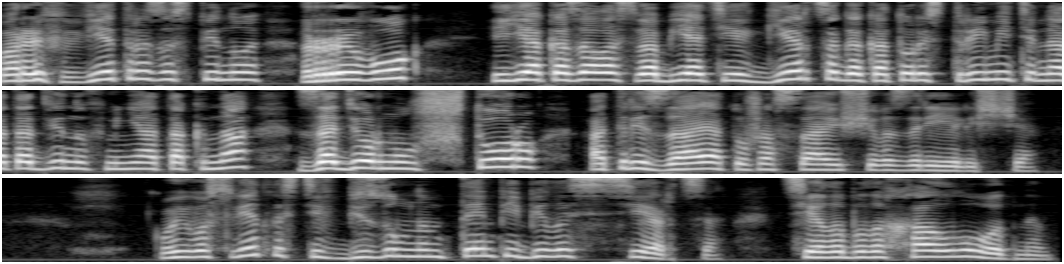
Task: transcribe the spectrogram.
Порыв ветра за спиной, рывок, и я оказалась в объятиях герцога, который, стремительно отодвинув меня от окна, задернул штору, отрезая от ужасающего зрелища. У его светлости в безумном темпе билось сердце, тело было холодным,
